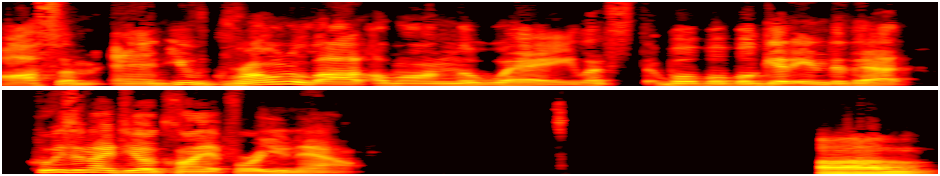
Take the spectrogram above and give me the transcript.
Awesome, and you've grown a lot along the way. Let's we'll we'll, we'll get into that. Who's an ideal client for you now? Um,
